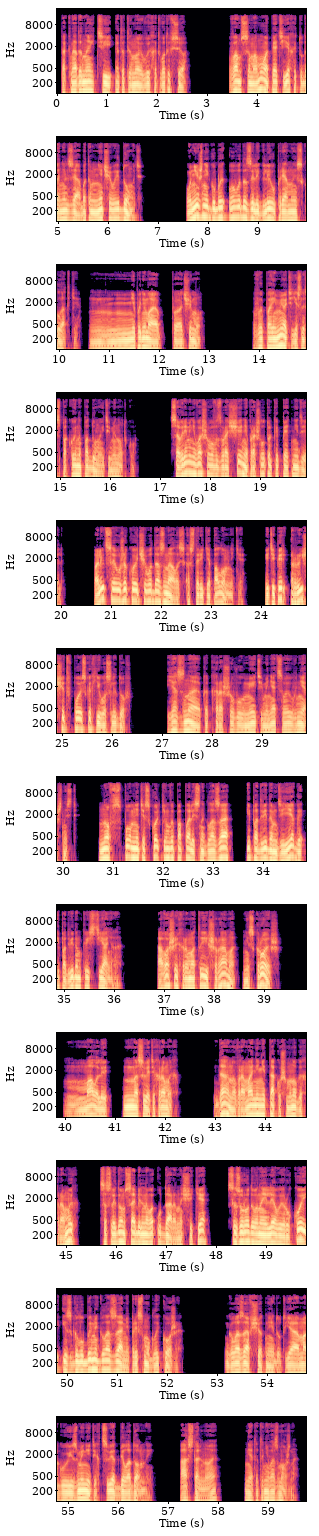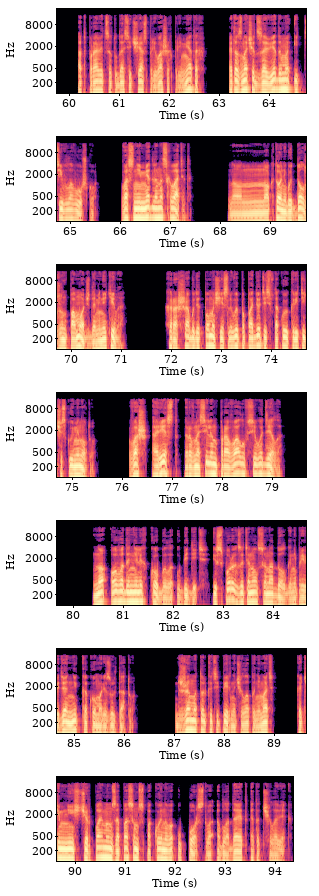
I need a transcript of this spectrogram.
Так надо найти этот иной выход, вот и все. Вам самому опять ехать туда нельзя, об этом нечего и думать. У нижней губы овода залегли упрямые складки. Не понимаю, почему. Вы поймете, если спокойно подумаете минутку. Со времени вашего возвращения прошло только пять недель. Полиция уже кое-чего дозналась о старике-паломнике и теперь рыщет в поисках его следов. Я знаю, как хорошо вы умеете менять свою внешность, но вспомните, скольким вы попались на глаза и под видом Диего, и под видом крестьянина. А вашей хромоты и шрама не скроешь. Мало ли на свете хромых. Да, но в романе не так уж много хромых, со следом сабельного удара на щеке, с изуродованной левой рукой и с голубыми глазами при смуглой коже. Глаза в счет не идут, я могу изменить их цвет белодонный. А остальное? Нет, это невозможно. Отправиться туда сейчас при ваших приметах — это значит заведомо идти в ловушку. Вас немедленно схватят. Но, но кто-нибудь должен помочь Доминикина. Хороша будет помощь, если вы попадетесь в такую критическую минуту. Ваш арест равносилен провалу всего дела. Но Овода нелегко было убедить, и спор их затянулся надолго, не приведя ни к какому результату. Джемма только теперь начала понимать, каким неисчерпаемым запасом спокойного упорства обладает этот человек.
